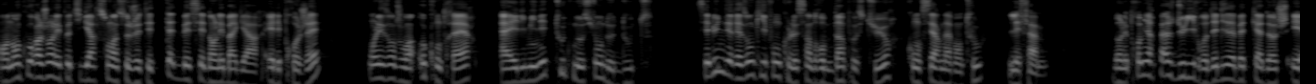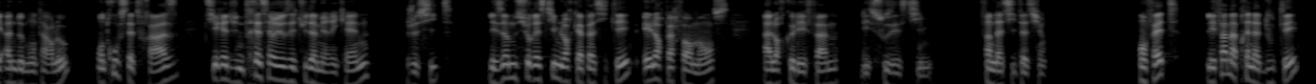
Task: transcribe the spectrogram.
En encourageant les petits garçons à se jeter tête baissée dans les bagarres et les projets, on les enjoint au contraire à éliminer toute notion de doute. C'est l'une des raisons qui font que le syndrome d'imposture concerne avant tout les femmes. Dans les premières pages du livre d'Elisabeth Cadoche et Anne de Montarlot, on trouve cette phrase, tirée d'une très sérieuse étude américaine, je cite, Les hommes surestiment leurs capacités et leurs performances alors que les femmes les sous-estiment. Fin de la citation. En fait, les femmes apprennent à douter,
